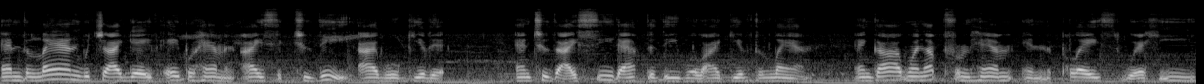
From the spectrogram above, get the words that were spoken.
And the land which I gave Abraham and Isaac to thee, I will give it, and to thy seed after thee will I give the land. And God went up from him in the place where he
